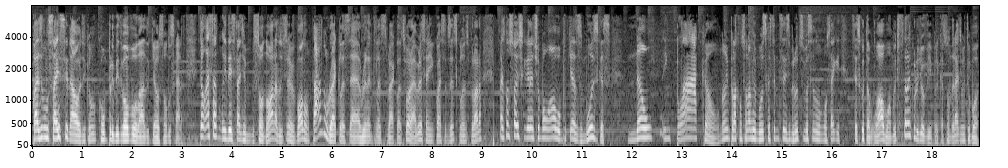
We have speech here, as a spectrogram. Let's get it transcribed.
quase não sai sinal de que é um comprimido valvulado que é o som dos caras. Então essa intensidade sonora do Teenage Ball tá no Reckless, é, Relentless Reckless Forever. Você encontra 200 km por hora. Mas não só isso que garante um bom álbum, porque as músicas não emplacam. Não emplacam, são nove músicas, 36 minutos e você não consegue. Você escuta o álbum, é muito tranquilo de ouvir, porque a sonoridade é muito boa.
